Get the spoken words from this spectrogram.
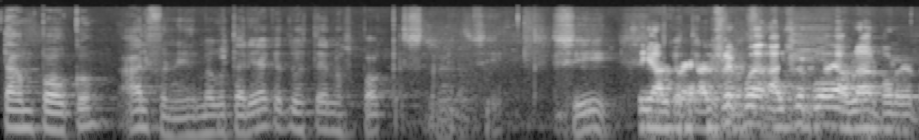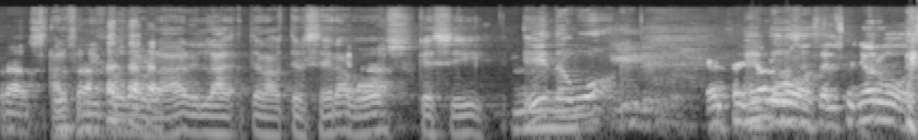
tampoco, Alfred, me gustaría que tú estés en los podcasts. Sí. Sí, sí Alfred, puede, hablar por detrás. Alfred puede hablar, la, la tercera voz, que sí. Mm. El señor voz, el señor voz.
